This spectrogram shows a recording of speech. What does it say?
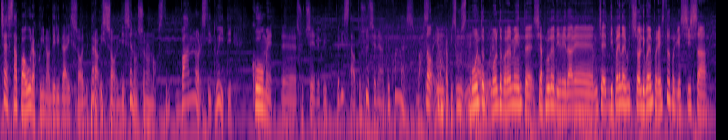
C'è sta paura qui no, di ridare i soldi, però i soldi se non sono nostri vanno restituiti. Come eh, succede con i titoli di Stato, succede anche col MES. Basta, No, io non capisco m- molto, molto probabilmente sia pure di ridare, cioè di prendere questi soldi qua in prestito perché si sa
